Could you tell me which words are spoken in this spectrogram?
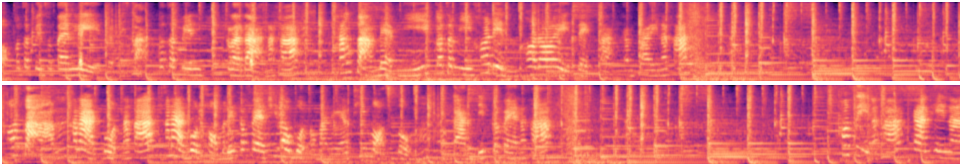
2 ก็จะเป็นสแตนเลส แบบที่ 3 ก็จะเป็นกระดาษนะคะ ทั้ง 3 แบบนี้ก็จะมีข้อเด่นข้อด้อยแตกต่างกันไปนะคะ บดนะคะ ขนาดบดของเมล็ดกาแฟที่เราบดออกมาแล้วที่เหมาะสมของการดริฟกาแฟนะคะ ข้อ 4 นะคะ การเทน้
